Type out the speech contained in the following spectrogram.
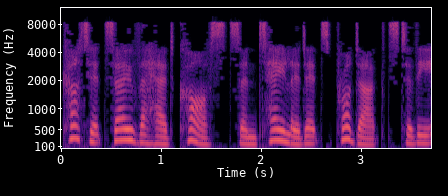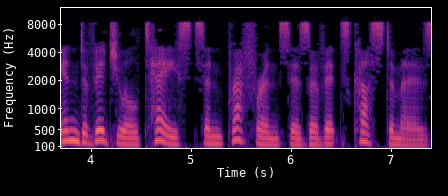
cut its overhead costs and tailored its products to the individual tastes and preferences of its customers.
